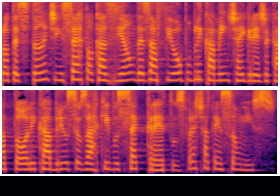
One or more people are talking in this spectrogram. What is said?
protestante, em certa ocasião desafiou publicamente a Igreja Católica a abrir os seus arquivos secretos. Preste atenção nisso.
